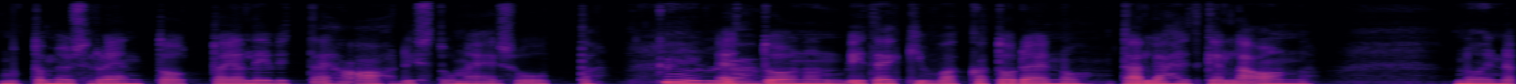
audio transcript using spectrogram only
mutta myös rentoutta ja lievittää ihan ahdistuneisuutta. Kyllä. Että tuon on itsekin vaikka todennut, tällä hetkellä on noin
